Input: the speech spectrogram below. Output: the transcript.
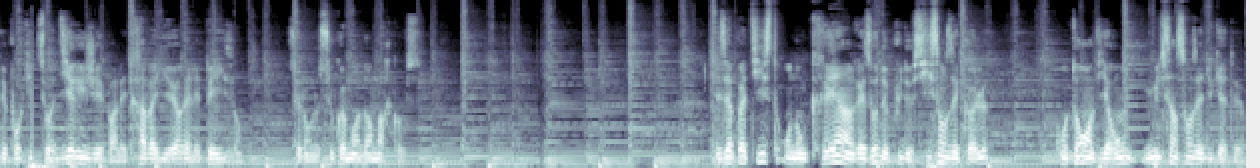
mais pour qu'il soit dirigé par les travailleurs et les paysans, selon le sous-commandant Marcos. Les zapatistes ont donc créé un réseau de plus de 600 écoles, comptant environ 1500 éducateurs.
